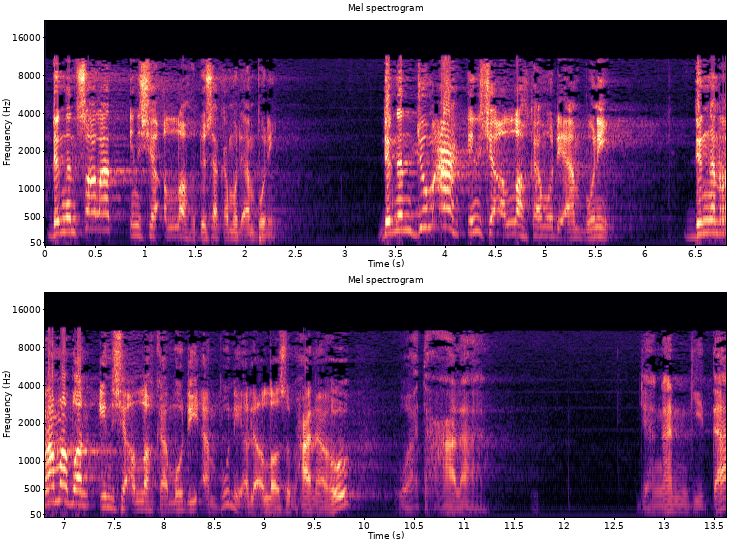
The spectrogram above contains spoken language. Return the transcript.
Dengan salat, insya Allah dosa kamu diampuni. Dengan Jum'ah, insya Allah kamu diampuni. Dengan Ramadan, insya Allah kamu diampuni oleh Allah subhanahu wa ta'ala. Jangan kita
